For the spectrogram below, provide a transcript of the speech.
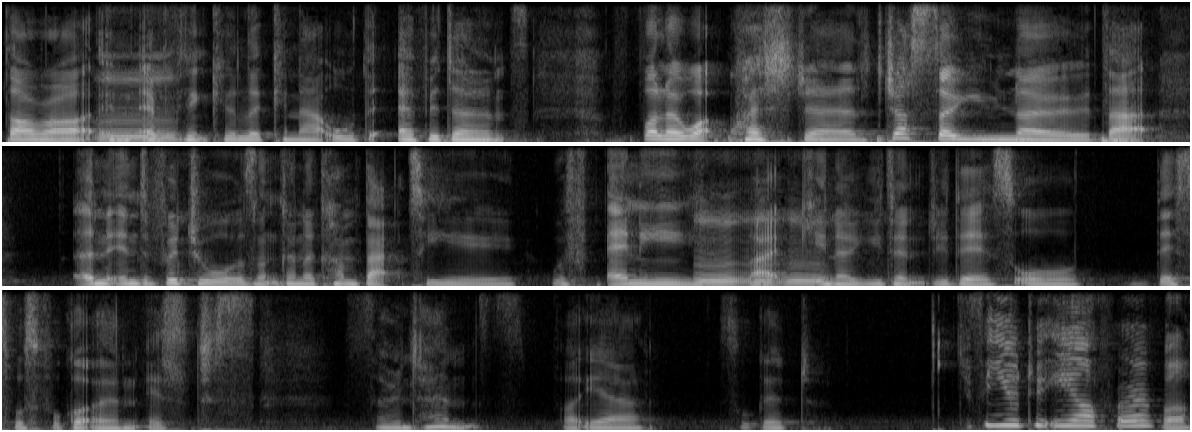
thorough in Mm. everything you're looking at, all the evidence, follow up questions, just so you know that an individual isn't going to come back to you with any Mm, like you mm. know you didn't do this or this was forgotten. It's just so intense. But yeah, it's all good. Do you think you'll do ER forever?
